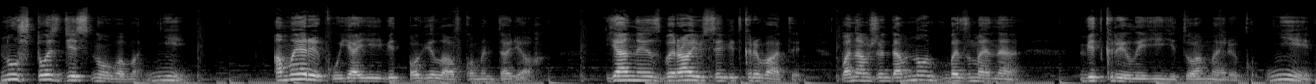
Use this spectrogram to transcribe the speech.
ну, що здесь нового? Ні. Америку я їй відповіла в коментарях. Я не збираюся відкривати. Вона вже давно без мене відкрили її ту Америку. Ні.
